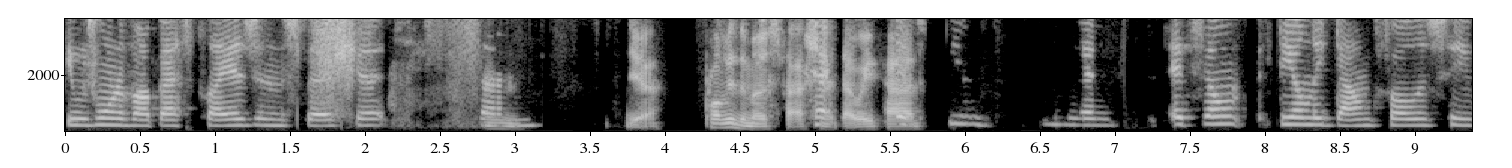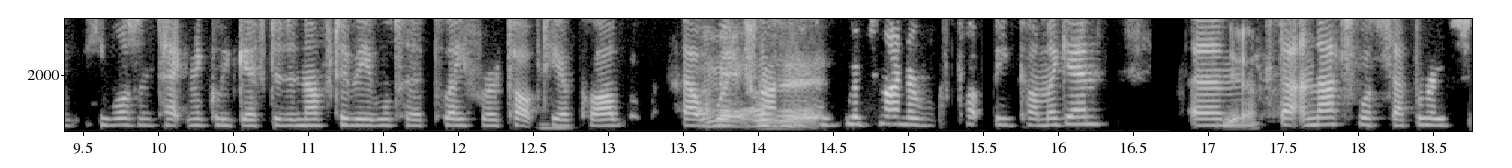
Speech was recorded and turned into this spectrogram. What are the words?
he was one of our best players in the Spurs shirt. Mhm. Um, Probably the most passionate that we've had. It's, yeah, it's the only, the only downfall is he he wasn't technically gifted enough to be able to play for a top tier club that I we're trying we're trying to become again. Um, Yeah. that and that's what separates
